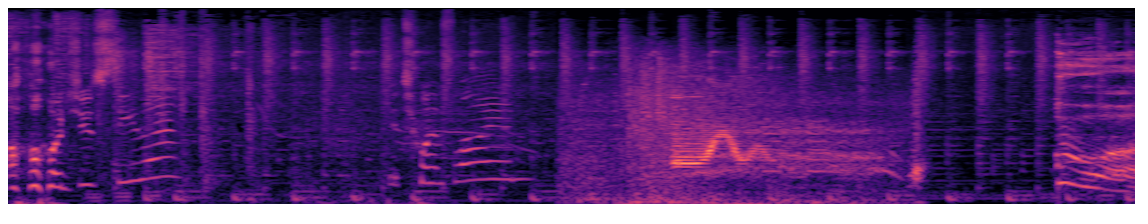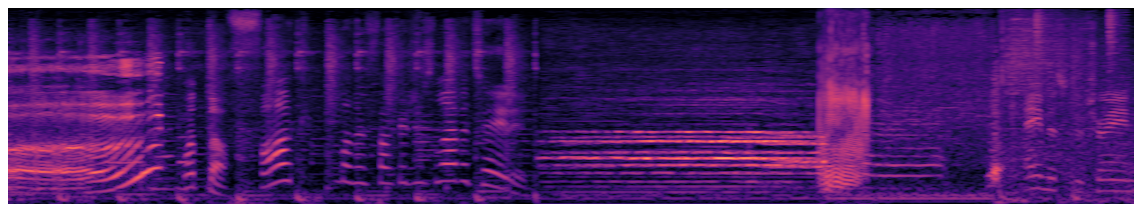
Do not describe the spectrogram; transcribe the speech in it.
oh, did you see that? Bitch went flying. Motherfucker just levitated. Hey, Mr. Train.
